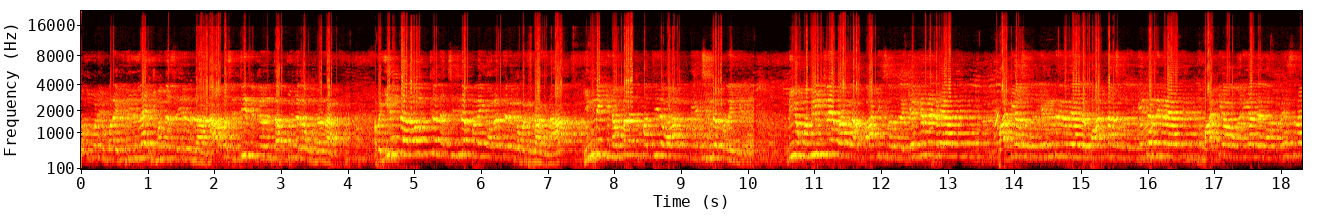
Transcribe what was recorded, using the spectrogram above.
ஒதுமுறை முறை இது இல்ல இவங்க செய்யறதா நாம செஞ்சுட்டு இருக்கிறது தப்புங்கிறத உணர்றாங்க. அப்ப இந்த அளவுக்கு அந்த சின்ன பிள்ளைங்க வளர்த்தெடுக்கப்பட்டிருக்காங்கன்னா இன்னைக்கு நம்மளுக்கு மத்தியில வாழக்கூடிய சின்ன பிள்ளைங்க நீ உங்க வீட்டிலே பார்க்கலாம். பாட்டி சொல்றத கேட்கறது கிடையாது. பாட்டியா சொல்றது கேட்கறது கிடையாது. பாட்டா சொல்றது கேட்கறது கிடையாது. பாட்டியாவை மரியாதை இல்லாம பேசுறா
